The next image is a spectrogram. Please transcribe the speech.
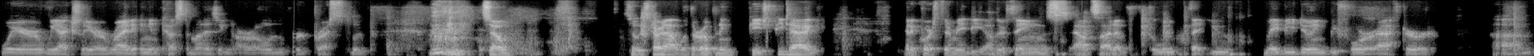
where we actually are writing and customizing our own WordPress loop. so, so we start out with our opening PHP tag. And of course, there may be other things outside of the loop that you may be doing before or after um,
